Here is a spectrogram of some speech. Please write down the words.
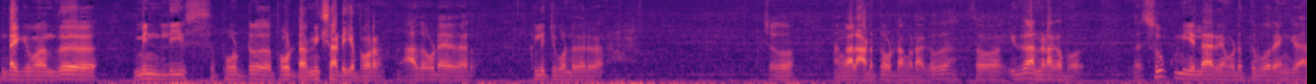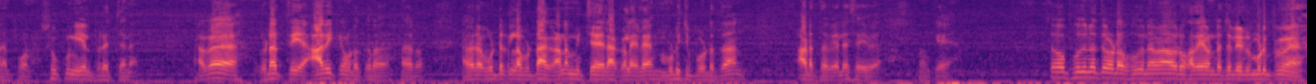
இன்றைக்கு வந்து மின் லீவ்ஸ் போட்டு போட்ட மிக்ஸ் அடிக்க போகிறேன் அதோட வேறு கிழிச்சு கொண்டு வருவார். ஸோ அங்கால அடுத்த ஓட்டம் கிடக்குது. ஸோ இதுதான் நடக்க போகுது. இந்த சூக்குனி எல்லாரையும் எடுத்து போகிற எங்கேயோ அனுப்பணும் சூக்குனியல் பிரச்சனை. அவ இடத்தை ஆதிக்கம் கொடுக்குற அவரை வீட்டுக்குள்ளே விட்டாக்கான மிச்ச இலாக்கலையில் முடிச்சு போட்டு தான் அடுத்த வேலை செய்வேன். ஓகே. ஸோ புதினத்தோட புதினமாக ஒரு கதையை ஒன்றை சொல்லிட்டு முடிப்புவேன்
